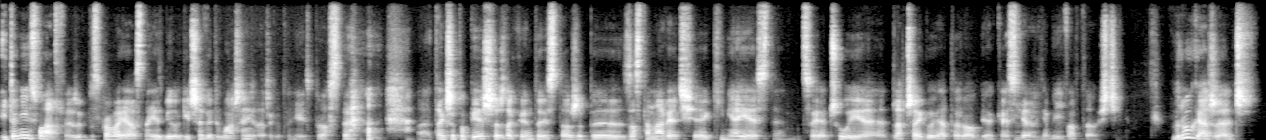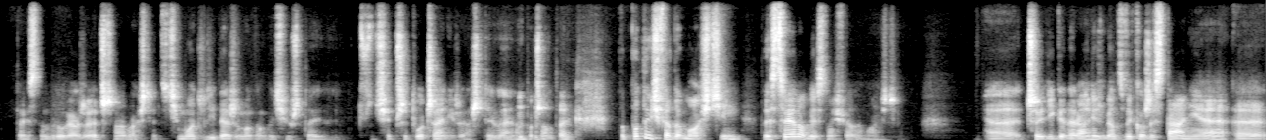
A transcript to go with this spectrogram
I to nie jest łatwe, żeby sprawa jasna. Jest biologiczne wytłumaczenie, dlaczego to nie jest proste. Także po pierwsze, że tak powiem, to jest to, żeby zastanawiać się, kim ja jestem, co ja czuję, dlaczego ja to robię, jaka jest hierarchia Mhm. moich wartości. Druga rzecz, to jest ten druga rzecz, no właśnie ci młodzi liderzy mogą być już tutaj się przytłoczeni, że aż tyle na początek, to po tej świadomości, to jest co ja robię z tą świadomością. E, czyli generalnie rzecz biorąc wykorzystanie e,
